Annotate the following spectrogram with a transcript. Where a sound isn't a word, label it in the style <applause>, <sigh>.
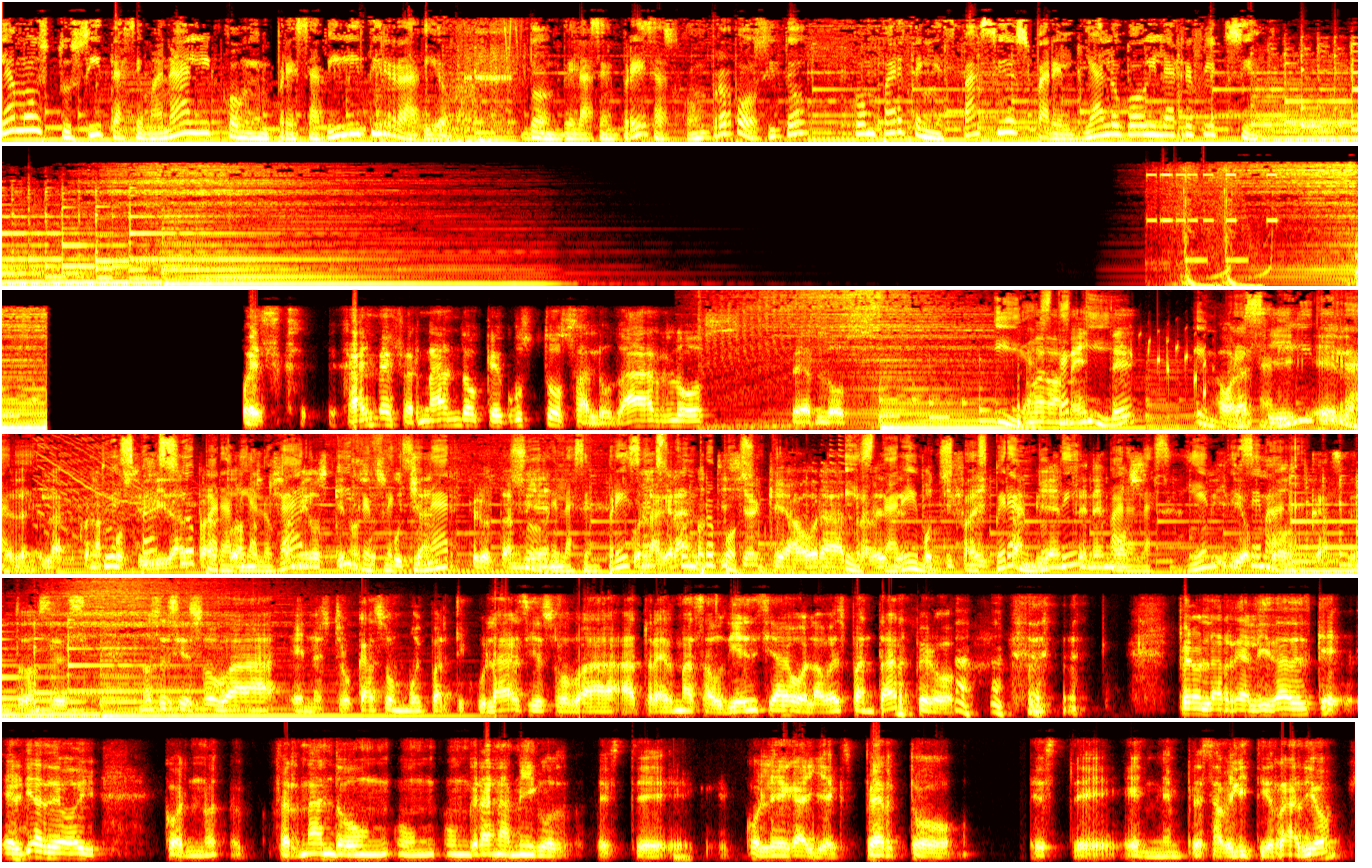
Iniciamos tu cita semanal con Empresability Radio, donde las empresas con propósito comparten espacios para el diálogo y la reflexión. Pues Jaime Fernando, qué gusto saludarlos, verlos Y hasta nuevamente. aquí, Ahora sí, la- con la tu posibilidad para, todos nuestros amigos que y nos escuchan, pero sobre también las empresas con la gran con noticia que ahora a través de Spotify esperándote también tenemos para la siguiente video semana. podcast. Entonces, no sé si eso va, en nuestro caso muy particular, si eso va a atraer más audiencia o la va a espantar, pero, <laughs> <laughs> pero la realidad es que el día de hoy con Fernando, un, un- un gran amigo, este colega y experto este, en Empresability Radio,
